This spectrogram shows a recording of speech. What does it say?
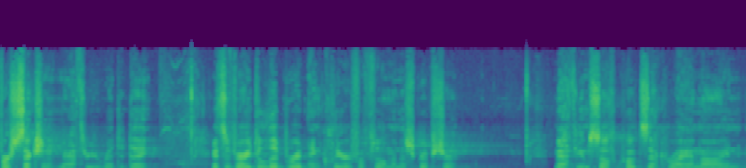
first section of Matthew we read today. It's a very deliberate and clear fulfillment of Scripture. Matthew himself quotes Zechariah 9.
